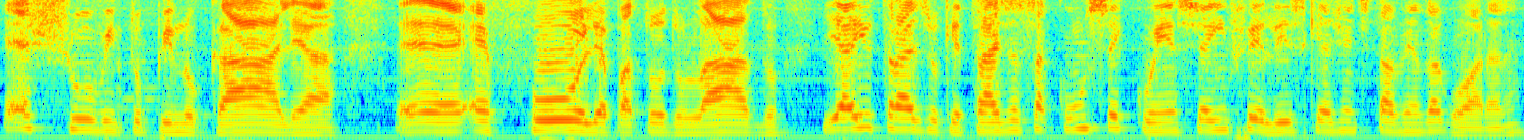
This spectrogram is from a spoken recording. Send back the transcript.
É chuva entupindo calha, é, é folha para todo lado, e aí traz o que? Traz essa consequência infeliz que a gente está vendo agora, né?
